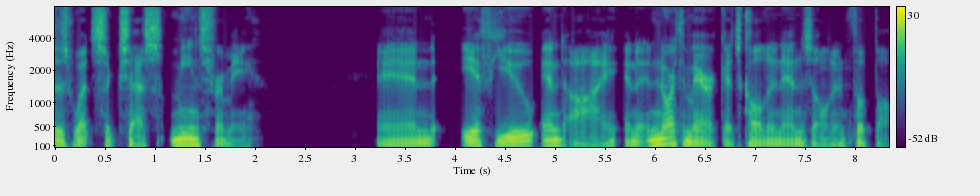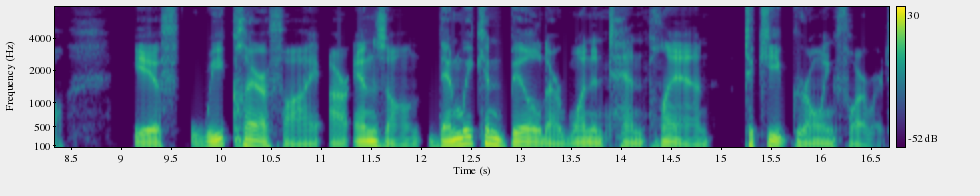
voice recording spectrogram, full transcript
is what success means for me. And if you and I, and in North America, it's called an end zone in football. If we clarify our end zone, then we can build our one in 10 plan to keep growing forward.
